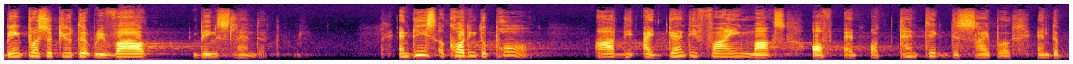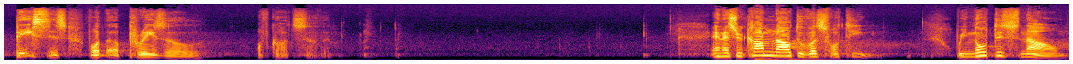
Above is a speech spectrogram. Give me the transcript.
being persecuted, reviled, being slandered. And these, according to Paul, are the identifying marks of an authentic disciple and the basis for the appraisal of God's servant. And as we come now to verse 14, we notice now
